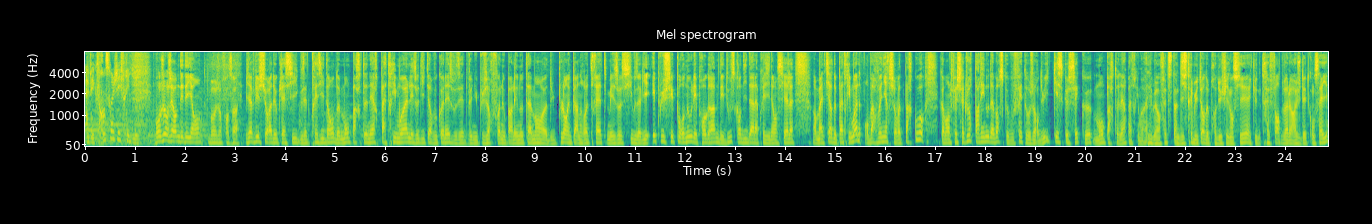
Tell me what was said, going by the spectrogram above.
avec François Geffrier. Bonjour Jérôme Dédéian. Bonjour François. Bienvenue sur Radio Classique. Vous êtes président de Mon Partenaire Patrimoine. Les auditeurs vous connaissent. Vous êtes venu plusieurs fois nous parler notamment euh, du plan épargne retraite, mais aussi vous aviez épluché pour nous les programmes des 12 candidats à la présidentielle en matière de patrimoine. On va revenir sur votre parcours, comme on le fait chaque jour? Parlez-nous d'abord ce que vous faites aujourd'hui. Qu'est-ce que c'est que Mon Partenaire Patrimoine? Eh bien, En fait, c'est un distributeur de produits financiers avec une très forte valeur ajoutée de conseil.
